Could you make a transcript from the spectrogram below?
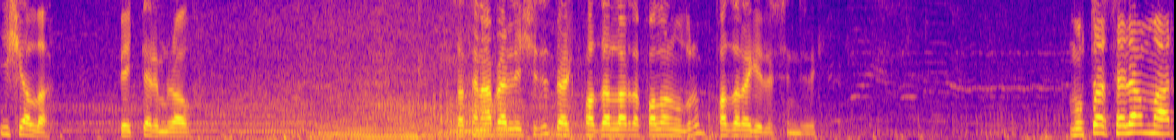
İnşallah. Beklerim Rauf. Zaten haberleşiriz. Belki pazarlarda falan olurum. Pazara gelirsin direkt. Muhtar selam var.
